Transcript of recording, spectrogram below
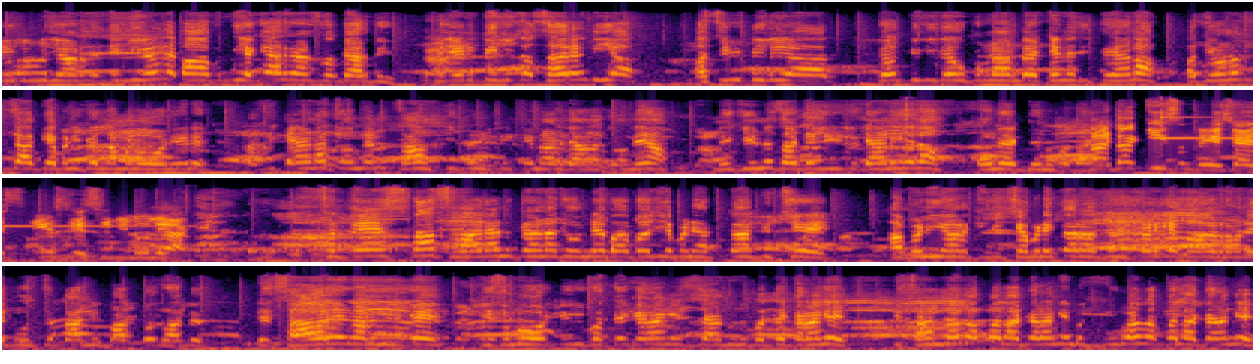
ਦਿੱਲੀ ਜਾਣ ਦਿੰਦੇ ਦਿੱਲੀ ਦੇ ਬਾਪ ਦੀ ਹੈ ਕਿ ਹਰਿਆਣਾ ਸਰਕਾਰ ਦੀ। ਜਿਹੜੀ ਦਿੱਲੀ ਤਾਂ ਸਾਰੇ ਦੀ ਆ ਅਸੀਂ ਵੀ ਦਿੱਲੀ ਆ ਜੋ ਦਿੱਲੀ ਦੇ ਹੁਕਮਰਾਨ ਬੈਠੇ ਨੇ ਜਿੱਤੇ ਹਨਾ? ਅਸੀਂ ਉਹਨਾਂ ਨੂੰ ਜਾ ਕੇ ਆਪਣੀ ਗੱਲਾਂ ਮਨਵਾਉਣੀਆਂ ਨੇ। ਅਸੀਂ ਕਹਿਣਾ ਚਾਹੁੰਦੇ ਹਾਂ ਸ਼ਾਂਤੀਪੂਰਨ ਤਰੀਕੇ ਨਾਲ ਜਾਣਾ ਚਾਹੁੰਦੇ ਹਾਂ ਨਹੀਂ ਜਿਵੇਂ ਸਾਡੇ ਲੀਡਰ ਕਹਿਣਗੇ ਨਾ ਉਵੇਂ ਅੱਗੇ ਨੂੰ ਵਧਾਂਗੇ ਤੁਹਾਡਾ ਕੀ ਸੰਦੇਸ਼ ਹੈ ਇਸ ਜੇਸੀਬੀ ਨੂੰ ਲਿਆ ਕੇ? ਸੰਦੇਸ਼ ਤਾਂ ਸਾਰਿਆਂ ਨੂੰ ਕਹਿਣਾ ਚਾਹੁੰਦੇ ਹਾਂ ਬਾਬਾ ਜੀ ਆਪਣੇ ਹੱਕਾਂ ਪਿੱਛੇ ਆਪਣੀ ਅਣਖ ਪਿੱਛੇ ਆਪਣੇ ਘਰਾਂ ਤੋਂ ਨਿਕਲ ਕੇ ਬਾਰਡਰਾਂ ਦੇ ਪਹੁੰਚੋ ਕੱਲ ਨੂੰ ਵੱਧ ਤੋਂ ਵੱਧ। ਤੇ ਸਾਰੇ ਨਾਲ ਮਿਲ ਕੇ ਇਸ ਮੋਰਚੇ ਨੂੰ ਫਤਿਹ ਕਰਾਂਗੇ ਇਸ ਜੰਗ ਨੂੰ ਫਤਿਹ ਕਰਾਂਗੇ ਕਿਸਾਨਾਂ ਦਾ ਭਲਾ ਕਰਾਂਗੇ ਮਜ਼ਦੂਰਾਂ ਦਾ ਭਲਾ ਕਰਾਂਗੇ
